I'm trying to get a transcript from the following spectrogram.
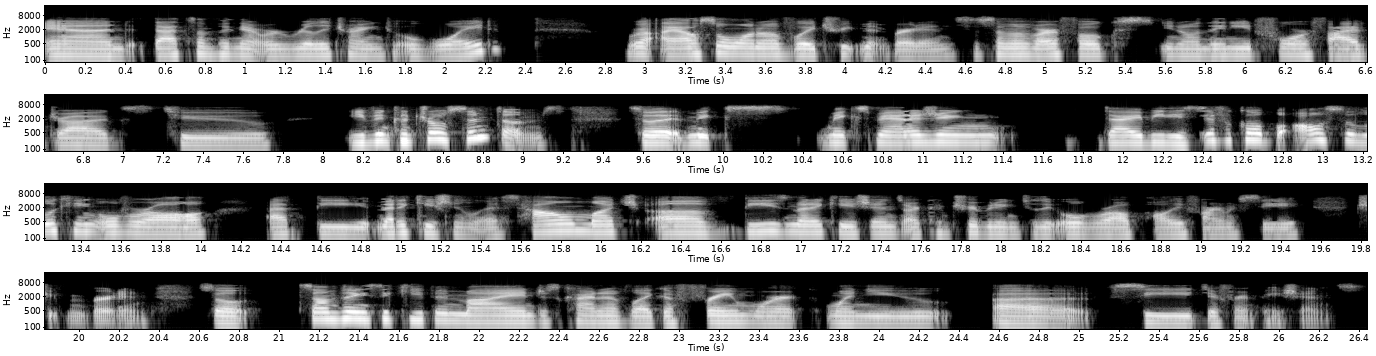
And that's something that we're really trying to avoid. I also want to avoid treatment burden. So some of our folks, you know, they need four or five drugs to even control symptoms. So it makes makes managing diabetes difficult, but also looking overall at the medication list. How much of these medications are contributing to the overall polypharmacy treatment burden? So some things to keep in mind, just kind of like a framework when you uh, see different patients.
